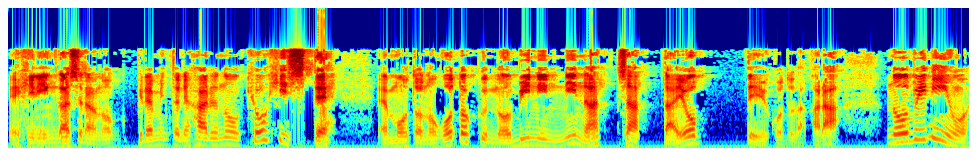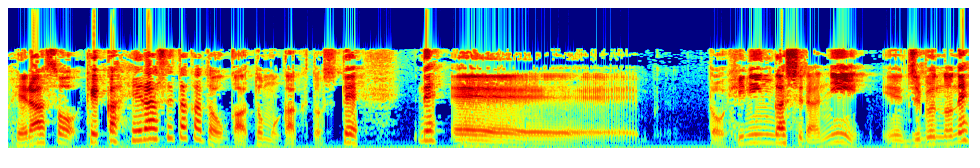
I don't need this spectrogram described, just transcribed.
否認頭のピラミッドに入るのを拒否して、元のごとく伸び人になっちゃったよ。っていうことだから、伸び人を減らそう。結果減らせたかどうかはともかくとして、ね、えー、と、否認頭に、自分のね、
